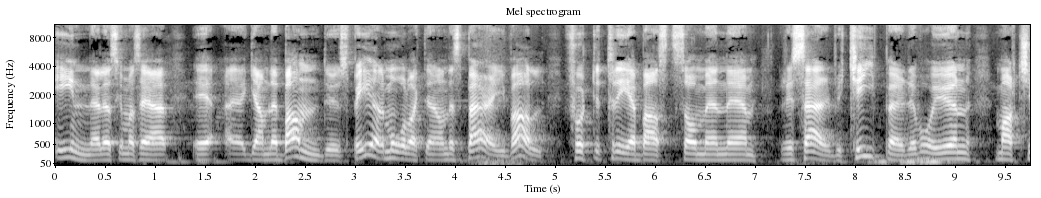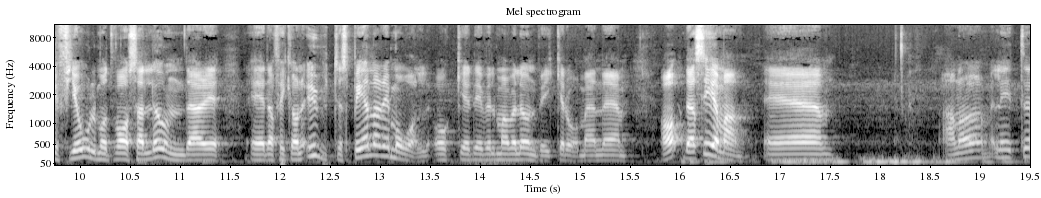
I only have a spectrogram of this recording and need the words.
in, eller ska man säga, eh, gamle bandyspel, målvakten Anders Bergvall, 43 bast, som en eh, reservkeeper. Det var ju en match i fjol mot Vasalund där eh, de fick ha en utespelare i mål och det vill man väl undvika då. Men ja, där ser man. han har lite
